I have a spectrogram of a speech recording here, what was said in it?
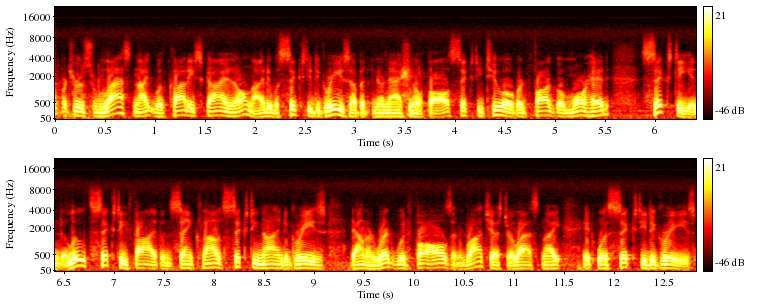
temperatures from last night with cloudy skies all night. It was 60 degrees up at International Falls, 62 over at Fargo Moorhead, 60 in Duluth, 65 in St. Cloud, 69 degrees down in Redwood Falls and Rochester last night. It was 60 degrees.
